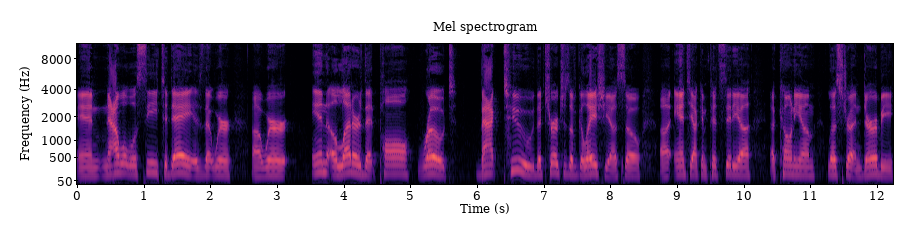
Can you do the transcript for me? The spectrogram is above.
And now what we'll see today is that we're, uh, we're in a letter that Paul wrote back to the churches of Galatia. So uh, Antioch and Pisidia, Iconium, Lystra, and Derbe.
